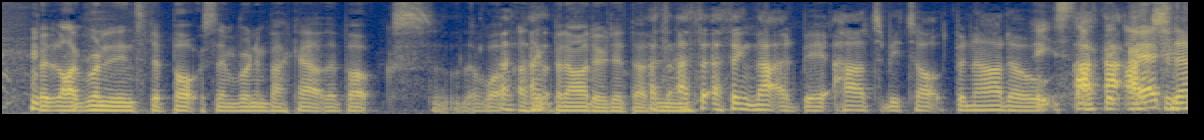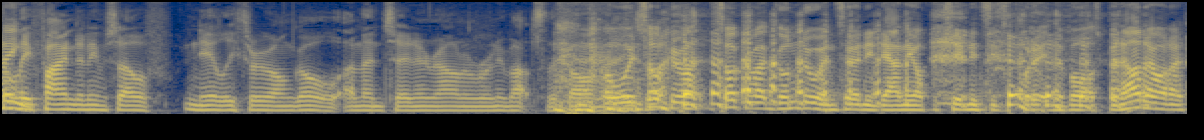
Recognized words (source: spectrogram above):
but like running into the box and running back out of the box. What, I, I- think Bernardo did that, I, th- didn't I, th- I think that'd be hard to be topped. Bernardo It's- I a- thi- I a- accidentally think- finding himself nearly through on goal and then turning around and running back to the corner. Oh, we're talking about talking about Gundogan turning down the opportunity to put it in the box. Bernardo had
